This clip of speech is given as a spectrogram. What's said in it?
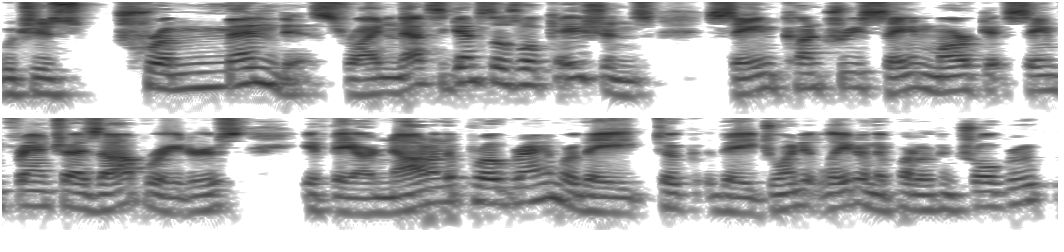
which is tremendous, right? And that's against those locations, same country, same market, same franchise operators. If they are not on the program or they took, they joined it later and they're part of the control group,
